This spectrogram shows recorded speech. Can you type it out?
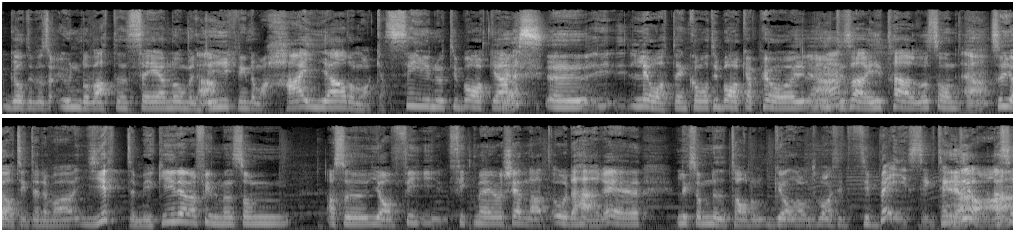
går till här undervattensscener med Ja. dykning, de har hajar, de har kasino tillbaka. Yes. Eh, låten kommer tillbaka på Ja. lite så här gitarr och sånt. Ja. Så jag tyckte det var jättemycket i den här filmen som Alltså jag fi, fick mig att känna att åh det här är liksom nu tar de, går de tillbaka till, till basic tänkte Ja, jag. ja, Alltså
